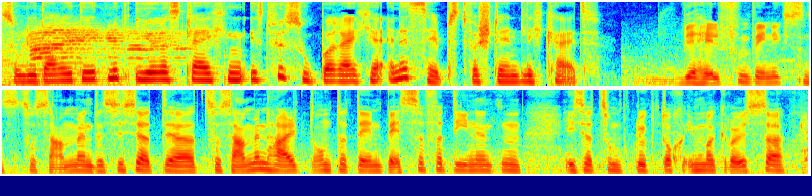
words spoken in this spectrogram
Solidarität mit ihresgleichen ist für Superreiche eine Selbstverständlichkeit. Wir helfen wenigstens zusammen. Das ist ja der Zusammenhalt unter den Besserverdienenden ist ja zum Glück doch immer größer. Die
